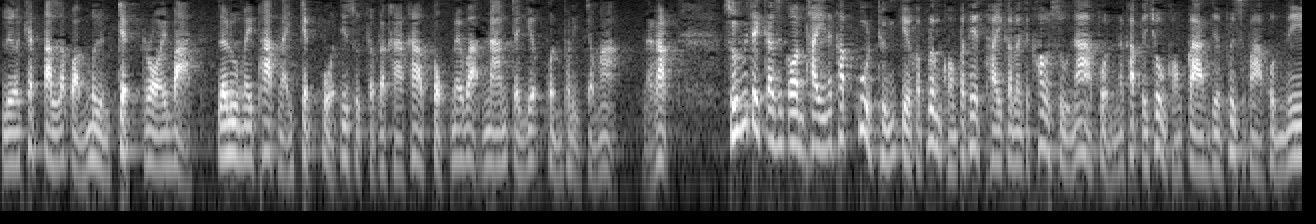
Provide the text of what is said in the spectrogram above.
เหลือแค่ตันละกว่า 1,700 บาท แล้วรู้ไหมภาคไหนเจ็บปวดที่สุดกับราคาข้าวตกไม่ว่าน้ำจะเยอะผลผลิตจะมากนะครับ ศูนย์วิจัยเกษตรกรไทยนะครับพูดถึงเกี่ยวกับเรื่องของประเทศไทยกำลังจะเข้าสู่หน้าฝนนะครับในช่วงของกลางเดือนพฤษภาคมนี้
